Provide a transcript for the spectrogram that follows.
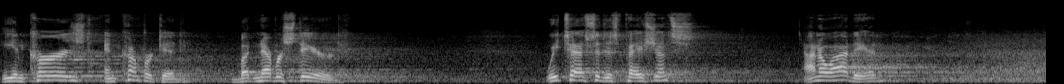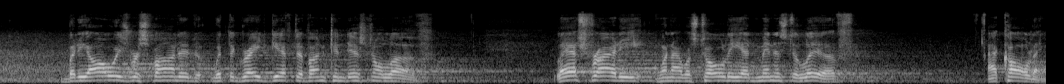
He encouraged and comforted, but never steered. We tested his patience. I know I did. But he always responded with the great gift of unconditional love. Last Friday, when I was told he had minutes to live, I called him.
